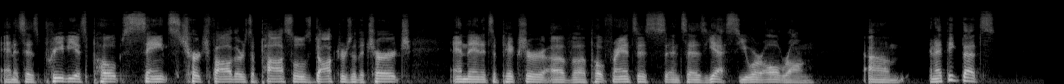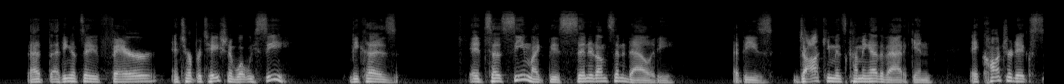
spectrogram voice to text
and it says previous popes, saints, church fathers, apostles, doctors of the church, and then it's a picture of uh, Pope Francis and says, "Yes, you are all wrong." Um, and I think that's that. I think that's a fair interpretation of what we see, because it does seem like this synod on synodality, that these documents coming out of the Vatican it contradicts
